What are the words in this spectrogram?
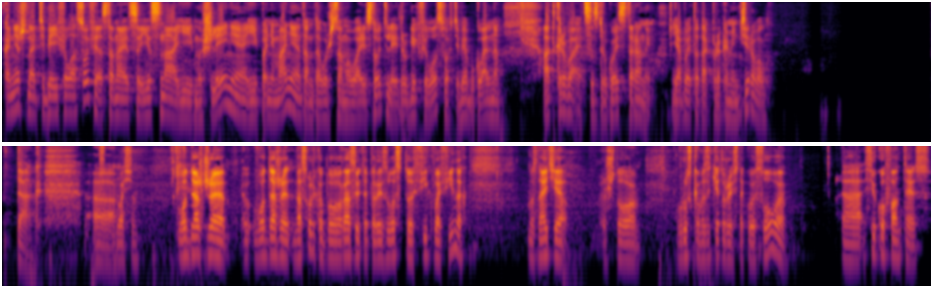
конечно, тебе и философия становится ясна, и мышление, и понимание там того же самого Аристотеля и других философов тебе буквально открывается с другой стороны. Я бы это так прокомментировал. Так. А, Согласен. Вот даже, вот даже насколько было развито производство фиг в Афинах, вы знаете, что в русском языке тоже есть такое слово, э, фикофантес,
